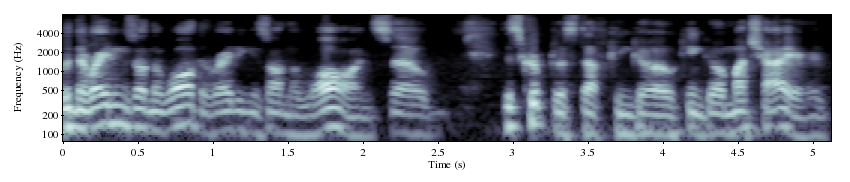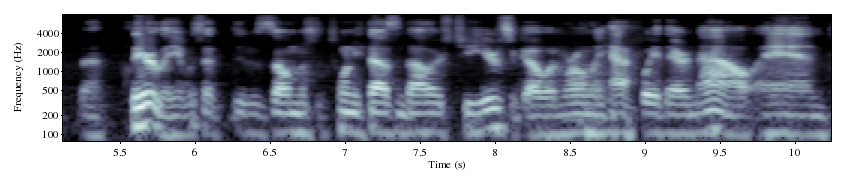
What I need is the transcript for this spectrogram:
when the writing's on the wall, the writing is on the wall, and so this crypto stuff can go can go much higher. Uh, clearly, it was at, it was almost at twenty thousand dollars two years ago, and we're only halfway there now. And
